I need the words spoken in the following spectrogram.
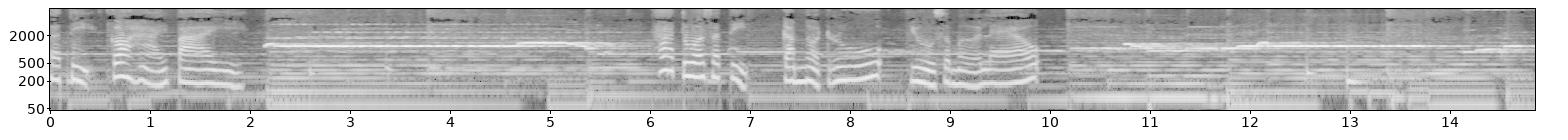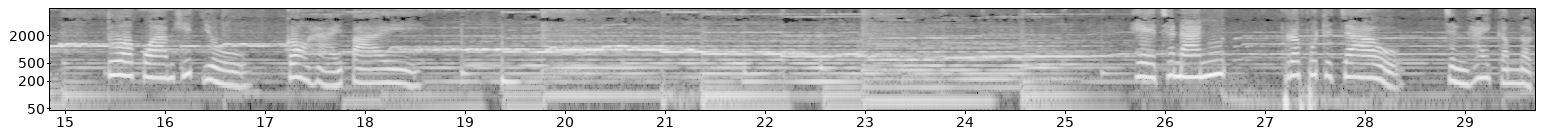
สติก็หายไป ถ้าตัวสติกำหนดรู้อยู่เสมอแล้ว ตัวความคิดอยู่ก็หายไป เหตุฉะนั้น พระพุทธเจ้าจึงให้กำหนด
